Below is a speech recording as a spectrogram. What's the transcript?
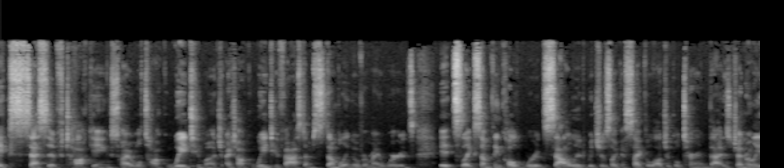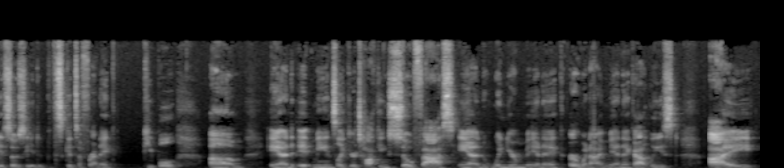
excessive talking. So I will talk way too much. I talk way too fast. I'm stumbling over my words. It's like something called word salad, which is like a psychological term that is generally associated with schizophrenic people. Um, and it means like you're talking so fast. And when you're manic, or when I'm manic at least, I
